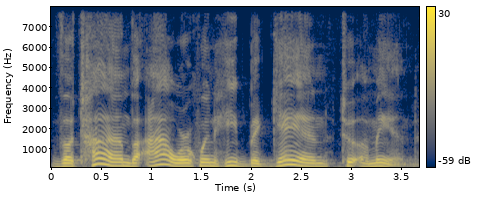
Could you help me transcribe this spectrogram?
the time, the hour when he began to amend.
